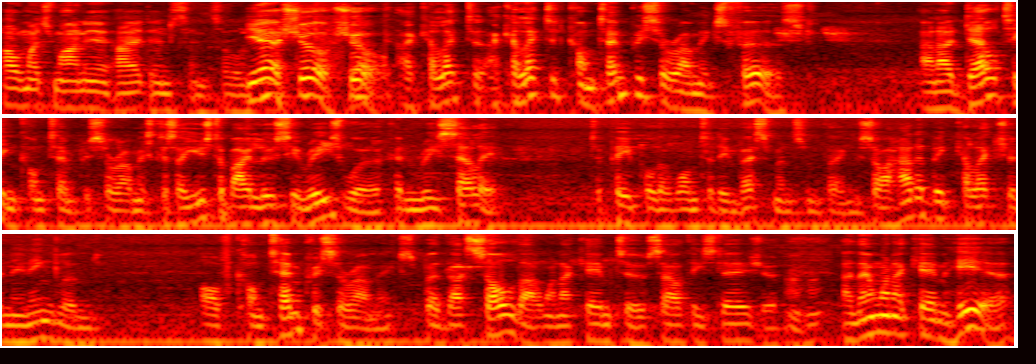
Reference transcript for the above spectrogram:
how much money, items, and so on? Yeah, sure, sure. I collected I collected contemporary ceramics first, and I dealt in contemporary ceramics because I used to buy Lucie Rie's work and resell it to people that wanted investments and things. So I had a big collection in England of contemporary ceramics, but I sold that when I came to Southeast Asia, and then when I came here,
